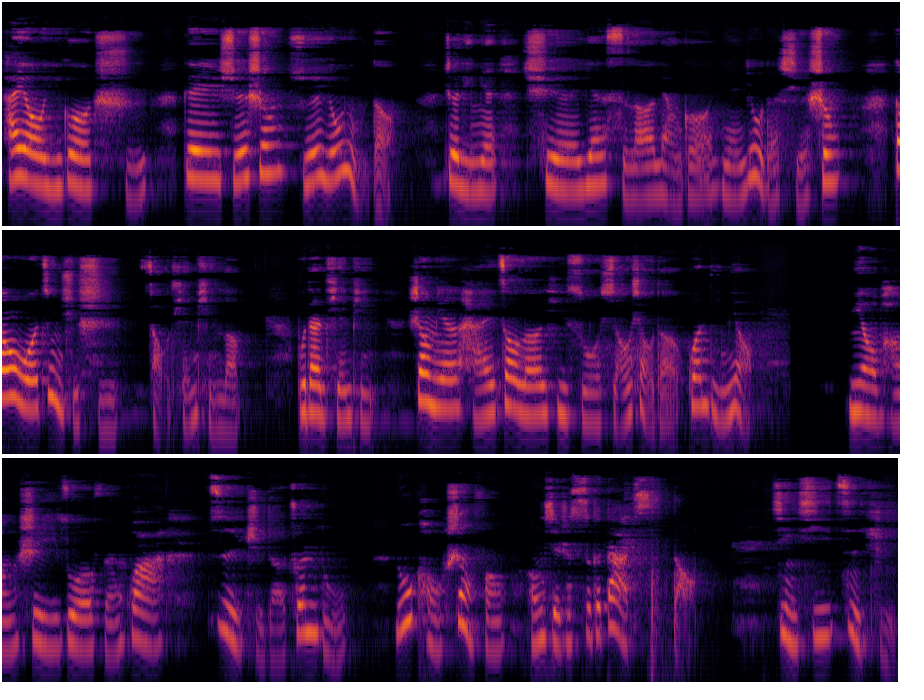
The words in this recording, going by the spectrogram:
还有一个池，给学生学游泳的，这里面却淹死了两个年幼的学生。当我进去时，早填平了。不但填平，上面还造了一所小小的关帝庙，庙旁是一座焚化字纸的砖炉，炉口上方横写着四个大字：“道尽惜字纸。”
